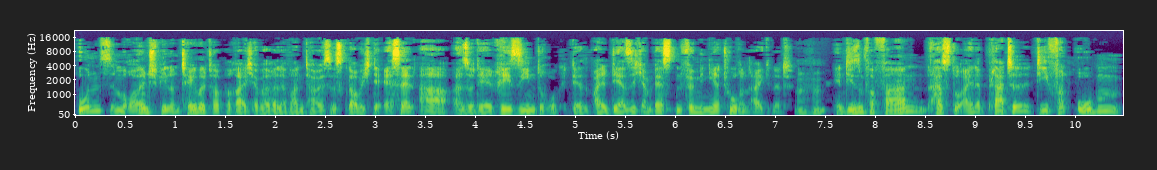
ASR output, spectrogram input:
uns im Rollenspiel- und Tabletop-Bereich aber relevanter ist, ist, glaube ich, der SLA, also der Resindruck, der, weil der sich am besten für Miniaturen eignet. Mhm. In diesem Verfahren dann hast du eine Platte, die von oben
